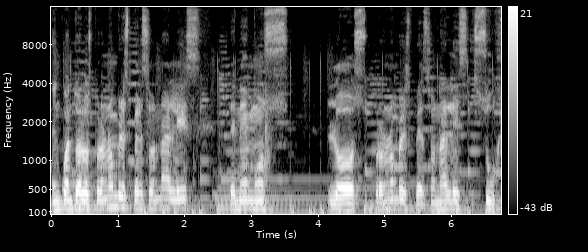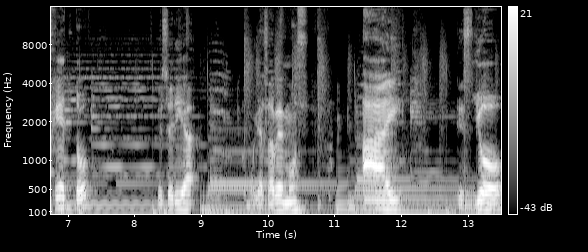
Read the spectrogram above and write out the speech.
en cuanto a los pronombres personales, tenemos los pronombres personales sujeto, que sería, como ya sabemos, I, que es yo,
